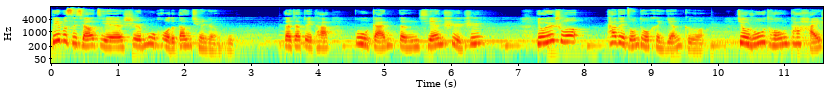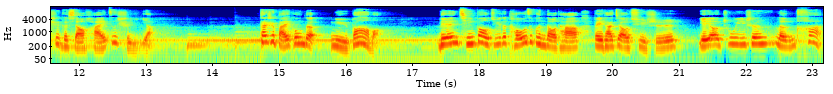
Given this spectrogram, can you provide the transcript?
迪布斯小姐是幕后的当权人物，大家对她不敢等闲视之。有人说她对总统很严格，就如同她还是个小孩子时一样。她是白宫的女霸王，连情报局的头子碰到她，被她叫去时，也要出一身冷汗。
